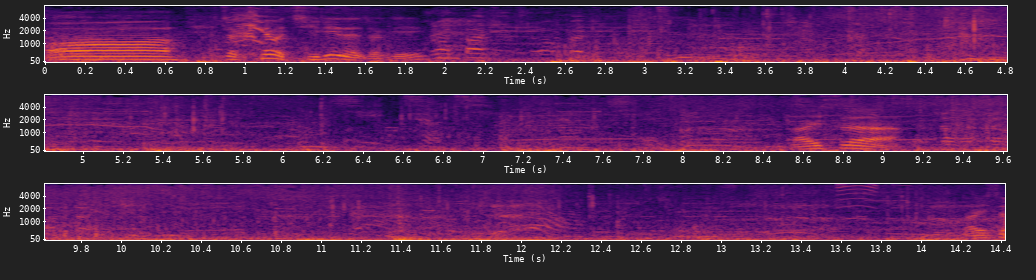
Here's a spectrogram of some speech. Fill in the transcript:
아 진짜 케어 지리네 저기. 주방 빠지 주방 빠지 나이스. 나이스.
